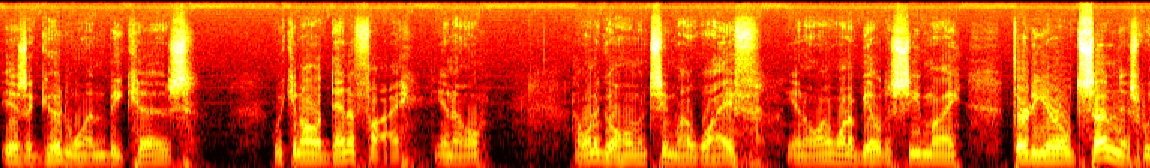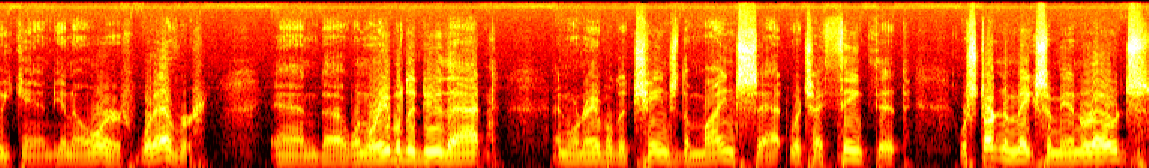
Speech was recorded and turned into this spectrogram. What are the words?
is a good one because we can all identify you know i want to go home and see my wife you know i want to be able to see my 30 year old son this weekend you know or whatever and uh, when we're able to do that, and we're able to change the mindset, which I think that we're starting to make some inroads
